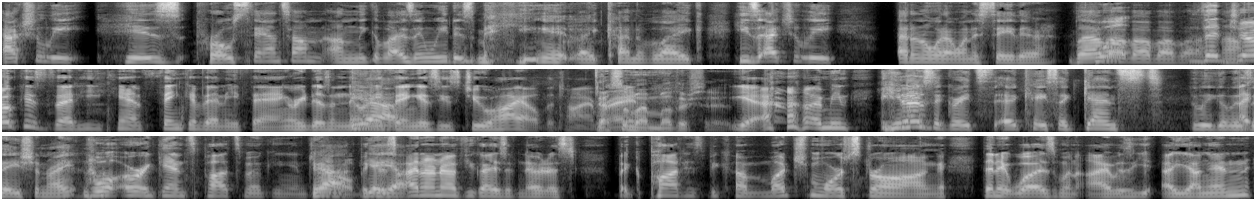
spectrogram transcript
actually his pro stance on, on legalizing weed is making it like kind of like he's actually I don't know what I want to say there. Blah Well, blah blah blah blah. the No. joke is that he can't think of anything or he doesn't know Yeah. anything is he's too high all the time, That's right? what my mother said. yeah. I mean, he, he does makes a great uh, case against the legalization, right? well, or against pot smoking in general. Yeah, yeah, because yeah. I don't know if you guys have noticed, but pot has become much more strong than it was when I was a a youngin.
